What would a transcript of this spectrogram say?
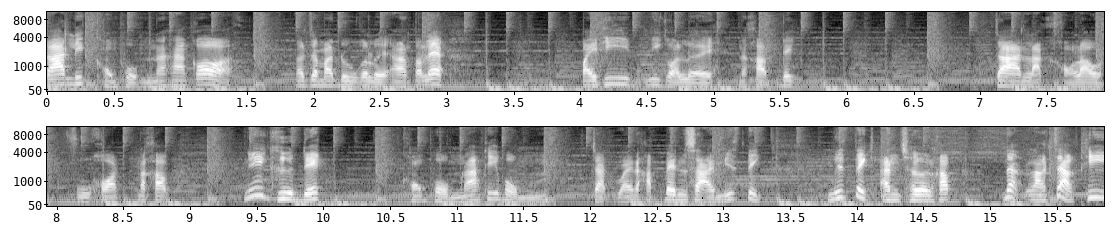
การ์ดลิสของผมนะฮะก็เราจะมาดูกันเลยอ่าตอนแรกไปที่นี่ก่อนเลยนะครับเด็กจานหลักของเราฟูลคอร์สนะครับนี่คือเด็กของผมนะที่ผมจัดไว้นะครับ เป็นสายมิสติกมิสติกอัญเชิญครับเนี่ยหลังจากที่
